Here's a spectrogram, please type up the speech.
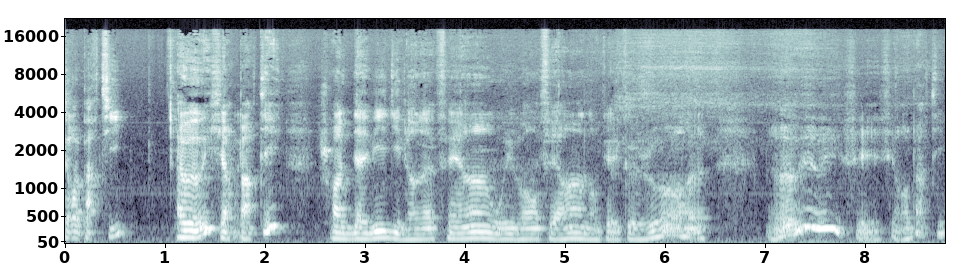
reparti. Ah oui, oui c'est reparti. Je crois que David, il en a fait un ou il va en faire un dans quelques jours. Euh, oui, oui, c'est reparti.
